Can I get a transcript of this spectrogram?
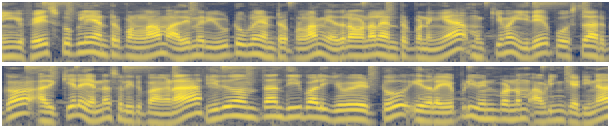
நீங்கள் ஃபேஸ்புக்லேயும் என்ட்ரு பண்ணலாம் அதேமாதிரி யூடியூப்லையும் என்ட்ரு பண்ணலாம். எதில் வேணாலும் என்ட்ரு பண்ணுங்க. முக்கியமாக இதே போஸ்ட் தான் இருக்கும். அது கீழே என்ன சொல்லியிருப்பாங்கன்னா இது வந்து தான் தீபாவளி கிவே டூ இதில் எப்படி வின் பண்ணும் அப்படின்னு கேட்டிங்கன்னா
